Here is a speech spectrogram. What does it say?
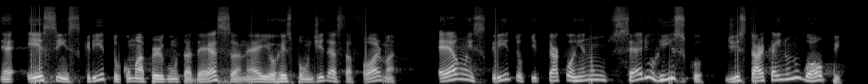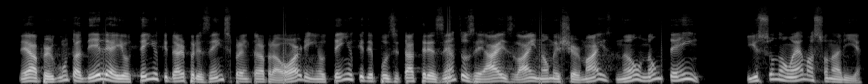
É, esse inscrito, com uma pergunta dessa, né, e eu respondi dessa forma, é um inscrito que está correndo um sério risco de estar caindo no golpe. É, a pergunta dele é: eu tenho que dar presentes para entrar para a ordem? Eu tenho que depositar 300 reais lá e não mexer mais? Não, não tem. Isso não é maçonaria.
